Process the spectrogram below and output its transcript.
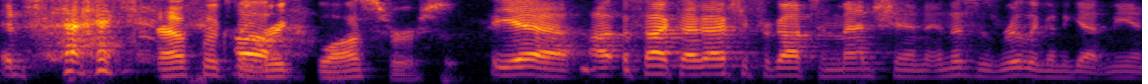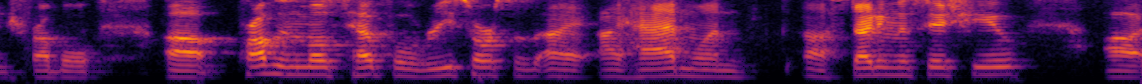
In fact, Catholics are uh, great philosophers. Yeah, uh, in fact, I've actually forgot to mention, and this is really going to get me in trouble. Uh, probably the most helpful resources I, I had when uh, studying this issue, uh,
